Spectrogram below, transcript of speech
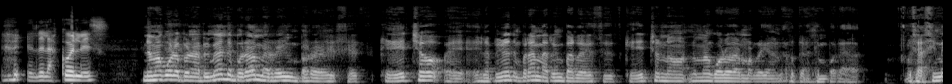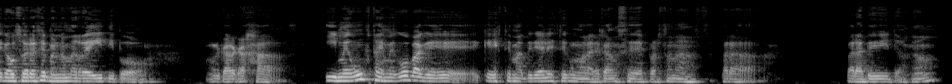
El de las coles. No me acuerdo, pero en la primera temporada me reí un par de veces. Que de hecho, eh, en la primera temporada me reí un par de veces. Que de hecho no, no me acuerdo de haberme reído en las otras temporadas. O sea, sí me causó gracia, pero no me reí tipo carcajadas. Y me gusta y me copa que, que este material esté como al alcance de personas para, para pibitos, ¿no?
